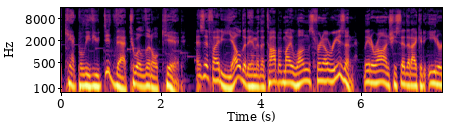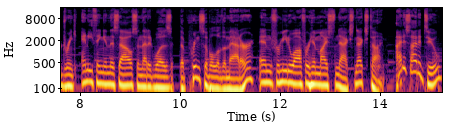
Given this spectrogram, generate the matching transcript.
can't believe you did that to a little kid as if I'd yelled at him at the top of my lungs for no reason. Later on, she said that I could eat or drink anything in this house and that it was the principle of the matter, and for me to offer him my snacks next time. I decided to,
